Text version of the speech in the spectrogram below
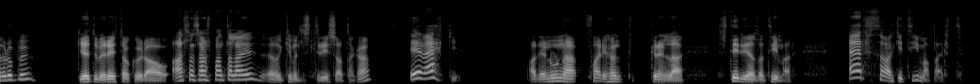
Evrópu? Getum við reytt okkur á allarsafsbandalagið eða kemur til strísátaka? Ef ekki, að því að núna fari hönd greinlega styrjalda tímar er þá ekki tímabært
